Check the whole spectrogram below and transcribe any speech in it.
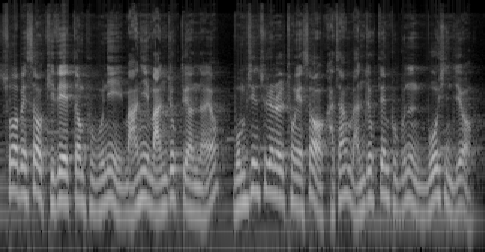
수업에서 기대했던 부분이 많이 만족되었나요? 몸신 수련을 통해서 가장 만족된 부분은 무엇인지요?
